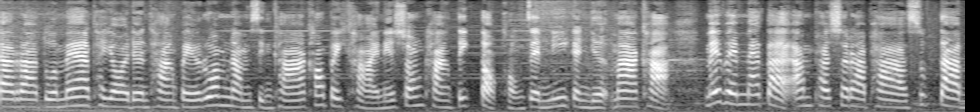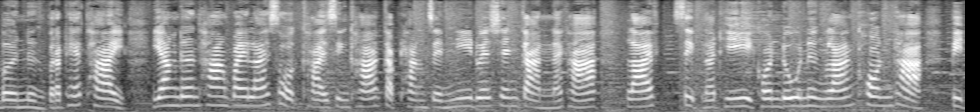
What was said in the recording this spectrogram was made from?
ดาราตัวแม่ทยอยเดินทางไปร่วมนำสินค้าเข้าไปขายในช่องทาง t ิ k t o k ของเจนนี่กันเยอะมากค่ะ ไม่เว้นแม้แต่อัมพัชราภาซุปตาเบอร์หนึ่งประเทศไทย ยังเดินทางไปไลฟ์สดขายสินค้ากับทางเจนนี่ด้วยเช่นกันนะคะไลฟ์10 นาที คนดู 1 ล้านคนค่ะ ปิด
